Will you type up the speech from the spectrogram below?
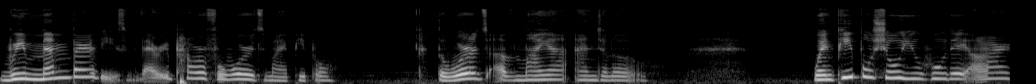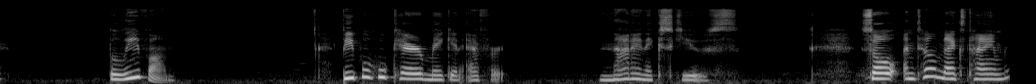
Remember these very powerful words, my people. The words of Maya Angelou. When people show you who they are, believe them. People who care make an effort, not an excuse. So until next time,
